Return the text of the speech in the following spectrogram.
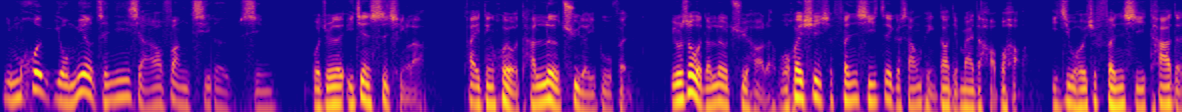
你们会有没有曾经想要放弃的心？我觉得一件事情啦，它一定会有它乐趣的一部分。比如说我的乐趣好了，我会去分析这个商品到底卖得好不好，以及我会去分析它的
